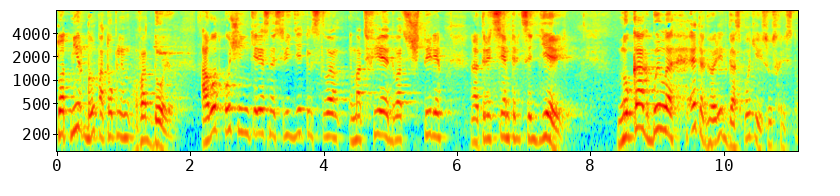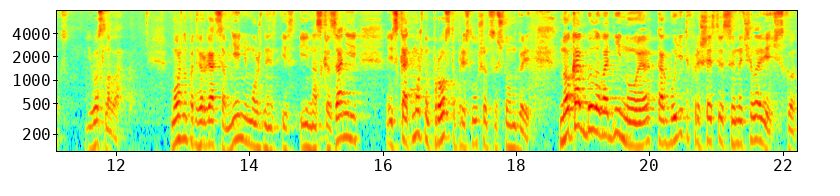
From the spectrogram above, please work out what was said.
Тот мир был потоплен водою. А вот очень интересное свидетельство Матфея 24, 37, 39. Ну как было, это говорит Господь Иисус Христос, Его слова – можно подвергать сомнению, можно и, на сказании искать, можно просто прислушаться, что он говорит. Но как было в одни Ноя, так будет и в пришествии Сына Человеческого.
